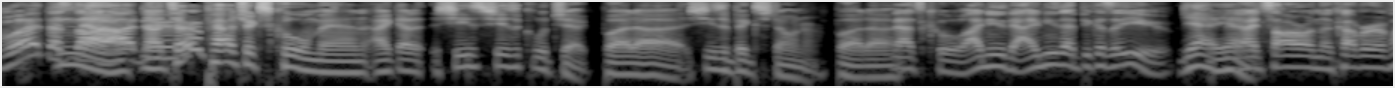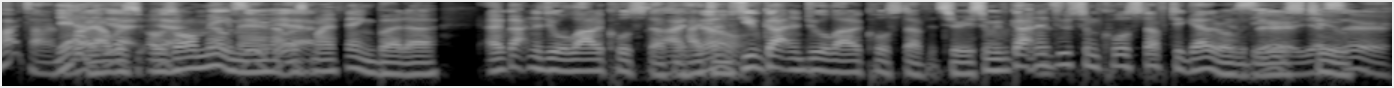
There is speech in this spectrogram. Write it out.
What? That's no, not hot, no. Tera Patrick's cool, man. I got she's she's a cool chick, but uh, she's a big stoner. But uh, That's cool. I knew that. I knew that because of you. yeah, And yeah, I saw her on the cover of High Times. yeah. right? That was it was all me, That man. you, That was my thing. But uh, I've gotten to do a lot of cool stuff at High know. Times. You've gotten to do a lot of cool stuff at Sirius, and we've gotten Yes. to do some cool stuff together over the sir. years Yes, too. sir.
